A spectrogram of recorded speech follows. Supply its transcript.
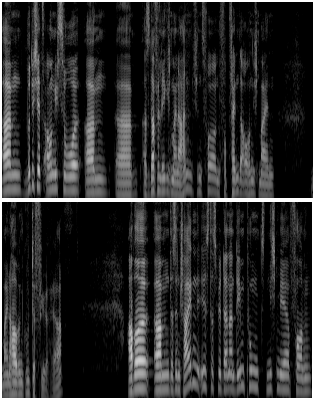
Ähm, Würde ich jetzt auch nicht so, ähm, äh, also dafür lege ich meine Hand nicht ins Feuer und verpfände auch nicht mein, mein Hab Gut dafür. Ja. Aber ähm, das Entscheidende ist, dass wir dann an dem Punkt nicht mehr von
